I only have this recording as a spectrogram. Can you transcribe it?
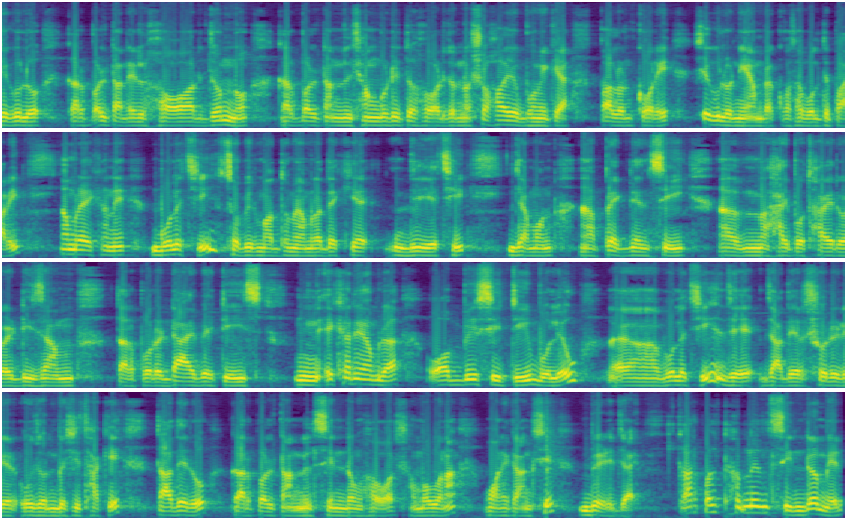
যেগুলো কার্পল টানেল হওয়ার জন্য কার্পল টানেল সংগঠিত হওয়ার জন্য সহায়ক ভূমিকা পালন করে, সেগুলো নিয়ে আমরা কথা বলতে পারি। আমরা এখানে বলেছি, ছবির মাধ্যমে আমরা দেখিয়ে দিয়েছি, যেমন প্রেগনেন্সি হাইপোথাইরয়েডিজম তারপরে ডায়াবেটিস এখানে আমরা অবিসিটি বলেও বলেছি যে যাদের শরীরের ওজন বেশি থাকে, তাদেরও কার্পাল টানেল সিন্ড্রোম হওয়ার সম্ভাবনা অনেকাংশে বেড়ে যায়। কার্পাল টানেল সিন্ড্রোমের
